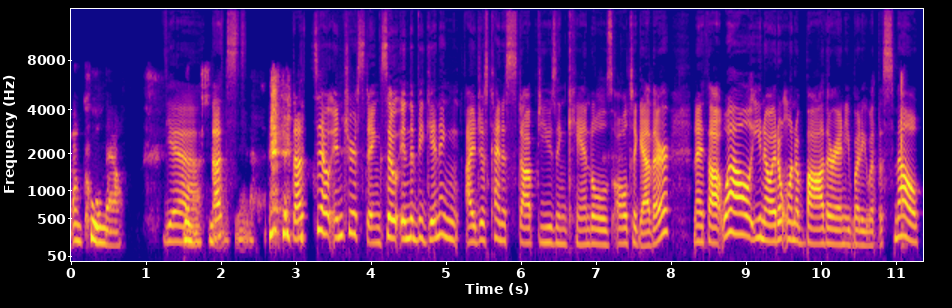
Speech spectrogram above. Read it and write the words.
I'm cool now. Yeah, that's Yeah. that's so interesting. So in the beginning, I just kind of stopped using candles altogether, and I thought, well, you know, I don't want to bother anybody with the smell.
